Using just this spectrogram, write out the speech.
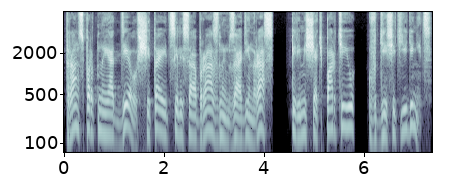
транспортный отдел считает целесообразным за один раз перемещать партию в 10 единиц.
